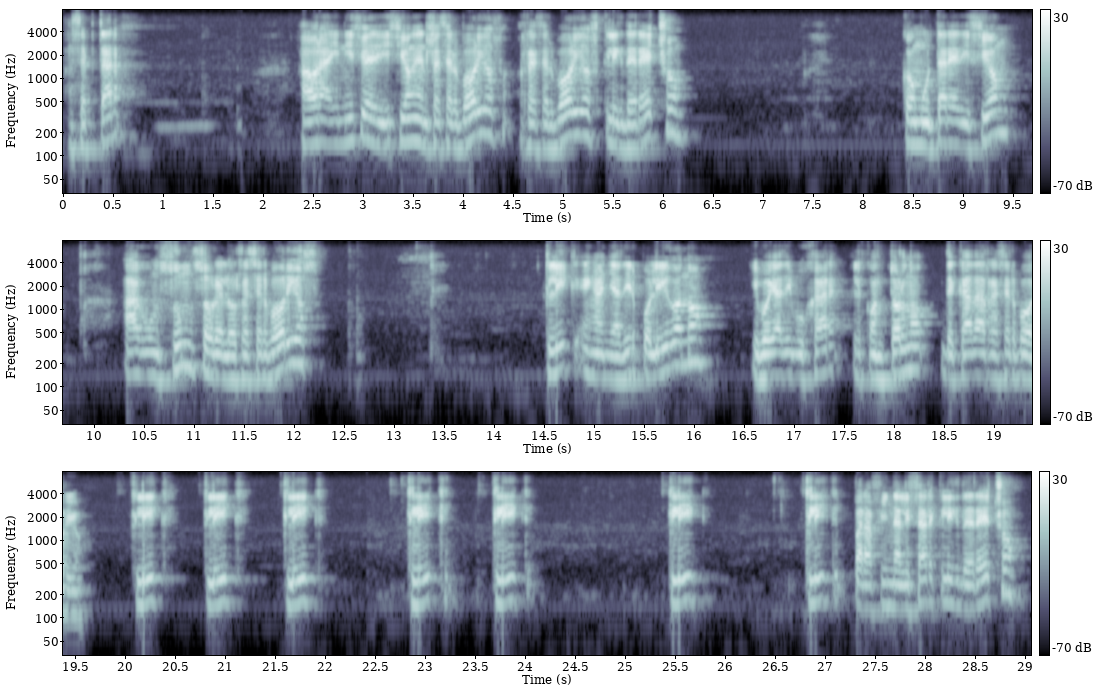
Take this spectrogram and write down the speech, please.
aceptar. Ahora inicio edición en reservorios, reservorios, clic derecho, conmutar edición, hago un zoom sobre los reservorios, clic en añadir polígono, y voy a dibujar el contorno de cada reservorio. Clic, clic, clic, clic, clic, clic, clic. Para finalizar, clic derecho,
